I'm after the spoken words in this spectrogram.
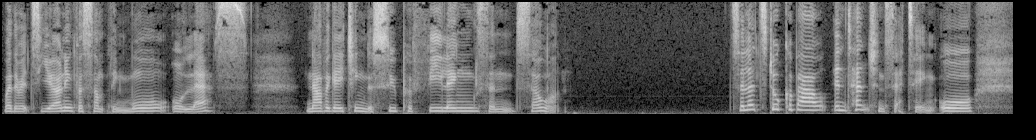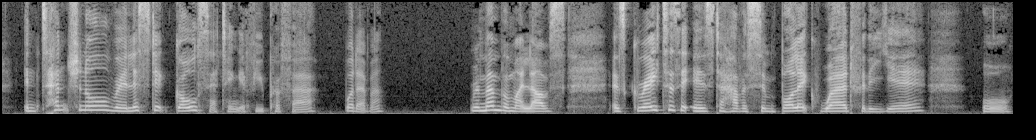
whether it's yearning for something more or less, navigating the super feelings, and so on. So let's talk about intention setting or intentional, realistic goal setting if you prefer, whatever. Remember, my loves, as great as it is to have a symbolic word for the year, or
